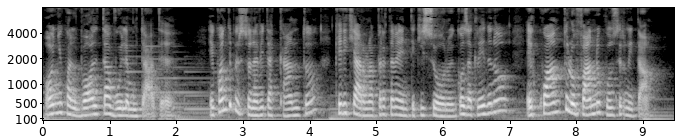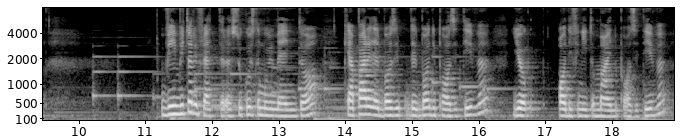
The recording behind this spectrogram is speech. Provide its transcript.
ogni qualvolta voi la mutate? E quante persone avete accanto che dichiarano apertamente chi sono, in cosa credono e quanto lo fanno con serenità? Vi invito a riflettere su questo movimento che appare del body, positive, io ho definito mind positive,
